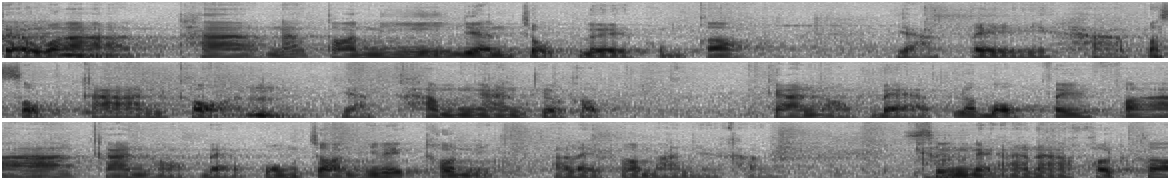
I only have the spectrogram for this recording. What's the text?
แต่ว่าถ้าณตอนนี้เรียนจบเลย ผมก็อยากไปหาประสบการณ์ก่อนอืมอยากทำงานเกี่ยวกับการออกแบบระบบไฟฟ้า การออกแบบวงจรอิเล็กทรอนิกส์อะไรประมาณเนี้ยครับ ซึ่งในอนาคตก็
